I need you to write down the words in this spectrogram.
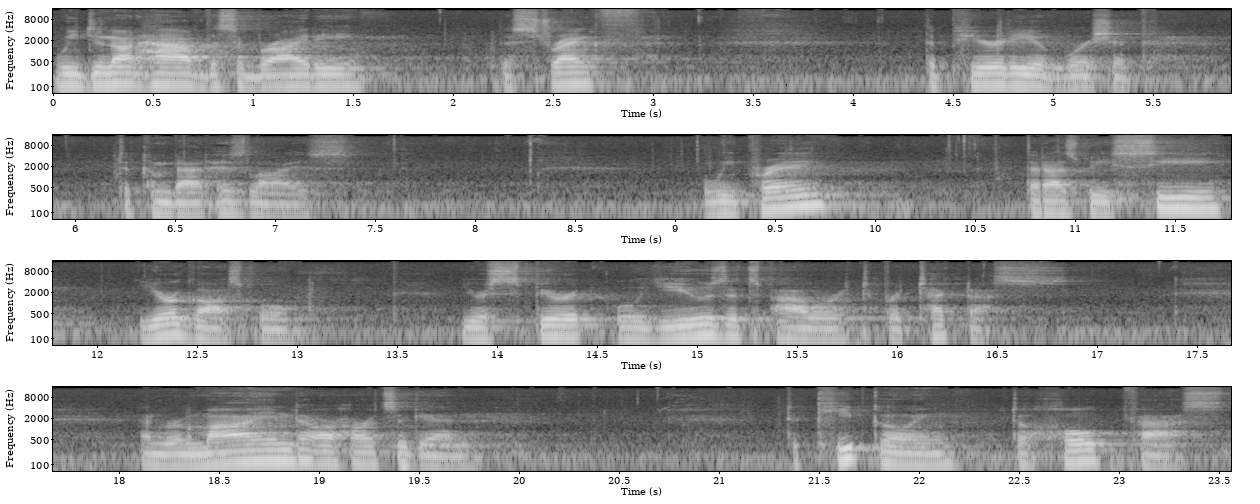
We do not have the sobriety, the strength, the purity of worship to combat his lies. We pray that as we see your gospel, your Spirit will use its power to protect us and remind our hearts again to keep going, to hold fast,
